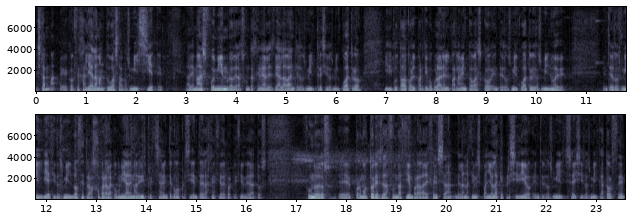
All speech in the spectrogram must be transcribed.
Esta eh, concejalía la mantuvo hasta 2007. Además, fue miembro de las Juntas Generales de Álava entre 2003 y 2004 y diputado por el Partido Popular en el Parlamento Vasco entre 2004 y 2009. Entre 2010 y 2012 trabajó para la Comunidad de Madrid precisamente como presidente de la Agencia de Protección de Datos. Fue uno de los eh, promotores de la Fundación para la Defensa de la Nación Española, que presidió entre 2006 y 2014.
